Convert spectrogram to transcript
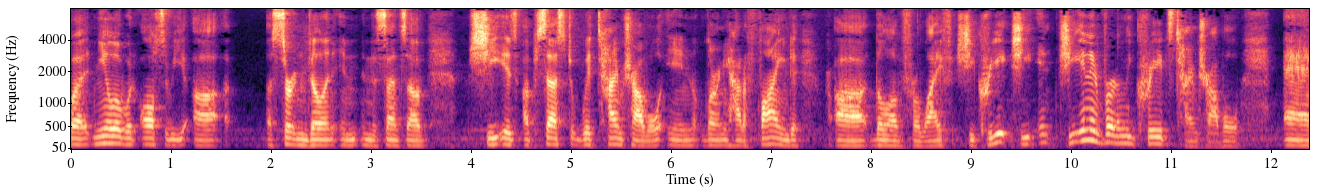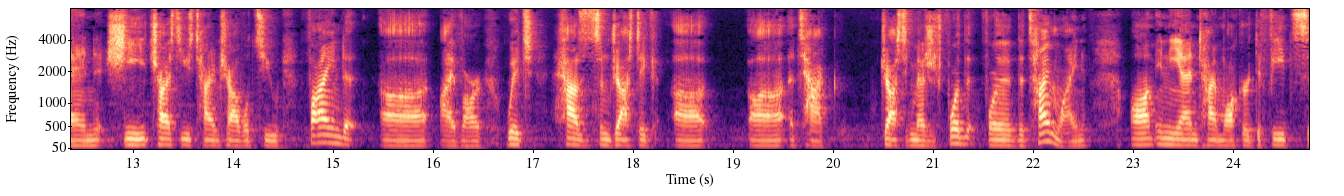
but Neela would also be uh, a certain villain in, in the sense of she is obsessed with time travel in learning how to find uh, the love of her life. She create she in, she inadvertently creates time travel, and she tries to use time travel to find uh, Ivar, which has some drastic uh, uh attack, drastic measures for the for the timeline. Um, in the end, Time Walker defeats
